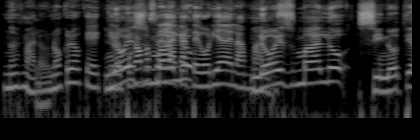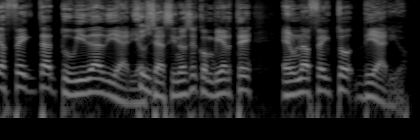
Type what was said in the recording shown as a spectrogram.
No es malo. No creo que, que No lo pongamos en la categoría de las malas. No es malo si no te afecta tu vida diaria, o sea, si no se convierte en un afecto diario.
